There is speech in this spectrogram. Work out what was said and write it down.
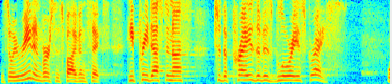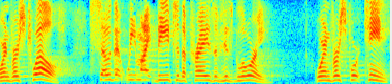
And so we read in verses 5 and 6 He predestined us to the praise of His glorious grace. Or in verse 12, so that we might be to the praise of his glory. Or in verse 14,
